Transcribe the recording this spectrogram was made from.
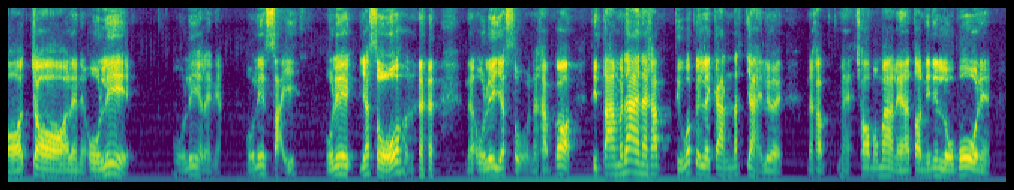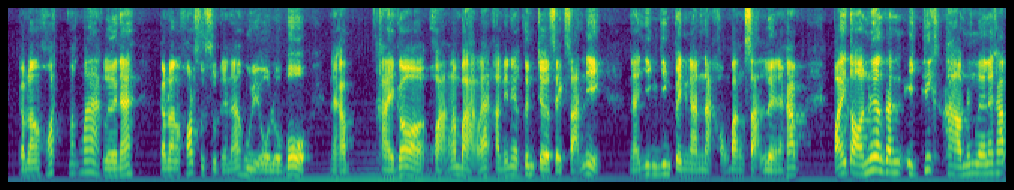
อจออะไรเนี่ยโอเล่โอเล่อะไรเนี่ยโอเล่ใสโอเล่ยะโสนะโอเล่ยะโสนะครับก็ติดตามมาได้นะครับ ถือว่าเป็นรายการนัดใหญ่เลยนะครับแหมชอบมากๆเลยนะตอนนี้เนี่ยโลโบเนี่ยกำลังฮอตมากๆเลยนะ กำลังฮอตสุดๆเลยนะฮูริโอโลโบนะครับใครก็ขวางลำบากแล้วคราวนี้เนี่ยขึ้นเจอเสกสรรอีกนะยิ่งยิ่งเป็นงานหนักของบังสันเลยนะครับไปต่อเนื่องกันอีกที่ข่าวหนึ่งเลยนะครับ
